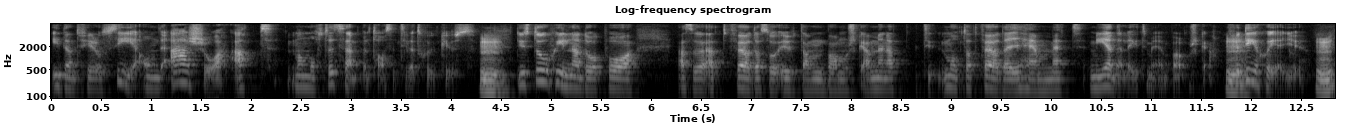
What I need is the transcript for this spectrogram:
identifiera och se om det är så att man måste till exempel ta sig till ett sjukhus. Mm. Det är ju stor skillnad då på alltså, att föda så utan barnmorska men att, mot att föda i hemmet med en legitimerad barnmorska. För det sker ju. Mm.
